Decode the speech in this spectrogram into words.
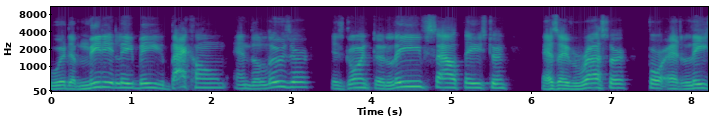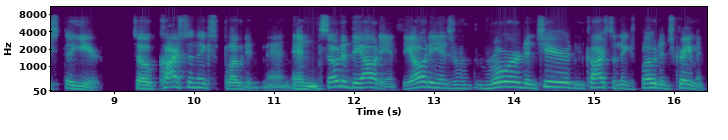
would immediately be back home, and the loser is going to leave Southeastern as a wrestler for at least a year. So Carson exploded, man. And so did the audience. The audience roared and cheered, and Carson exploded screaming.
